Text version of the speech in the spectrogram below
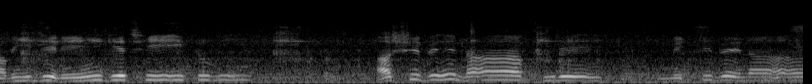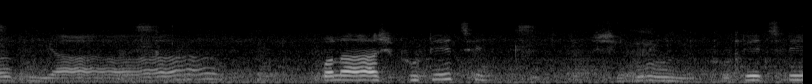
আমি জেনে গেছি তুমি আসবে না ফিরে মিটবে না পিয়া পলাশ ফুটেছে, শিমুল ফুটেছে।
